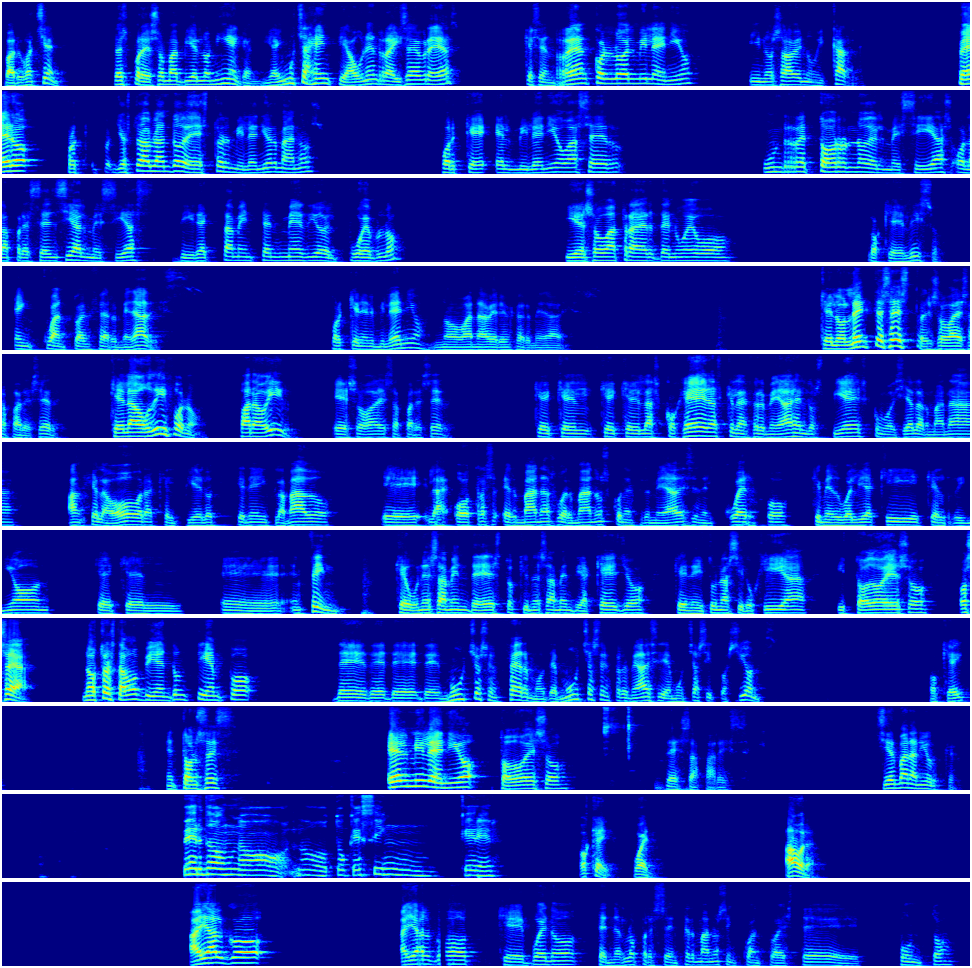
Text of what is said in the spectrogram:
Baruch Entonces, por eso más bien lo niegan. Y hay mucha gente, aún en raíces hebreas, que se enredan con lo del milenio y no saben ubicarlo. Pero yo estoy hablando de esto, el milenio, hermanos, porque el milenio va a ser un retorno del Mesías o la presencia del Mesías directamente en medio del pueblo. Y eso va a traer de nuevo lo que él hizo en cuanto a enfermedades. Porque en el milenio no van a haber enfermedades. Que los lentes esto, eso va a desaparecer que el audífono para oír, eso va a desaparecer. Que, que, que, que las cojeras, que las enfermedades en los pies, como decía la hermana Ángela ahora, que el pie lo tiene inflamado, eh, las otras hermanas o hermanos con enfermedades en el cuerpo, que me duele aquí, que el riñón, que, que el, eh, en fin, que un examen de esto, que un examen de aquello, que necesito una cirugía y todo eso. O sea, nosotros estamos viviendo un tiempo de, de, muchos enfermos, de muchas enfermedades y de muchas situaciones. ¿Ok? Entonces, el milenio, todo eso desaparece. Sí, hermana Niurka. Perdón, no, lo toqué sin querer. Ok, bueno. Ahora, hay algo, hay algo que es bueno tenerlo presente, hermanos, en cuanto a este punto.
